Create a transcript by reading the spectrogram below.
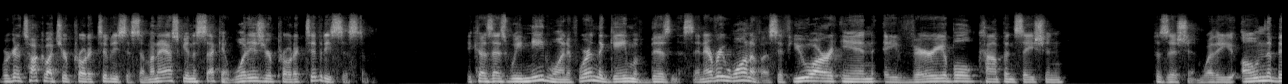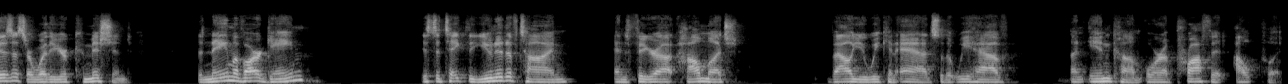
we're going to talk about your productivity system. I'm going to ask you in a second, what is your productivity system? Because as we need one, if we're in the game of business, and every one of us, if you are in a variable compensation position, whether you own the business or whether you're commissioned. The name of our game is to take the unit of time and figure out how much value we can add so that we have an income or a profit output.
